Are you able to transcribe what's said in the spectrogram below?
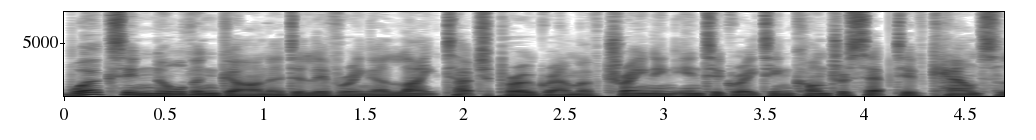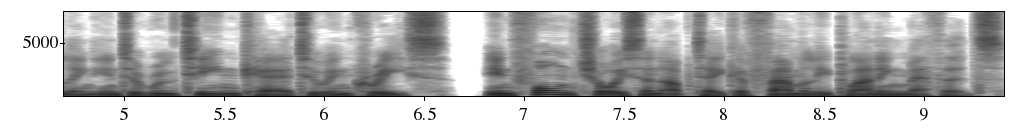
works in northern Ghana delivering a light touch program of training integrating contraceptive counseling into routine care to increase informed choice and uptake of family planning methods.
